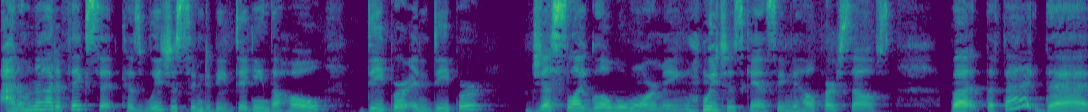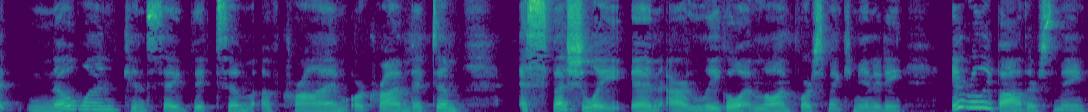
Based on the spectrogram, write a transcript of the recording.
I don't know how to fix it because we just seem to be digging the hole deeper and deeper, just like global warming. We just can't seem to help ourselves. But the fact that no one can say victim of crime or crime victim, especially in our legal and law enforcement community, it really bothers me.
